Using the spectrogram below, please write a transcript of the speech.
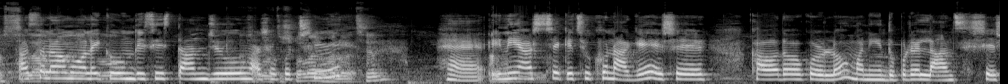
আসসালামু আলাইকুম দিস ইজ তানজু আশা করছি হ্যাঁ ইনি আসছে কিছুক্ষণ আগে এসে খাওয়া দাওয়া করল মানে দুপুরের লাঞ্চ শেষ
